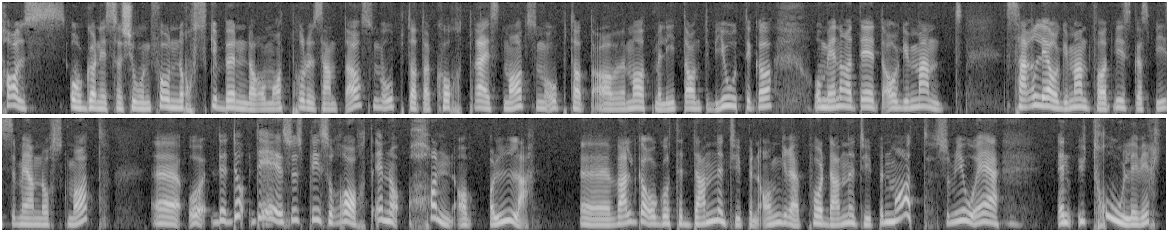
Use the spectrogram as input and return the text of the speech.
talsorganisasjon for norske bønder og matprodusenter, som er opptatt av kortreist mat, som er opptatt av mat med lite antibiotika, og mener at det er et argument, særlig argument for at vi skal spise mer norsk mat. Og det, det jeg syns blir så rart, er når han av alle velger å gå til denne typen angrep på denne typen mat, som jo er en utrolig virke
